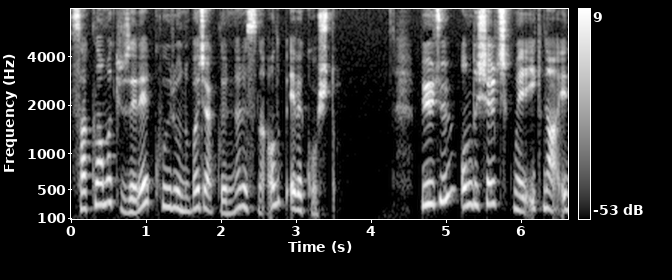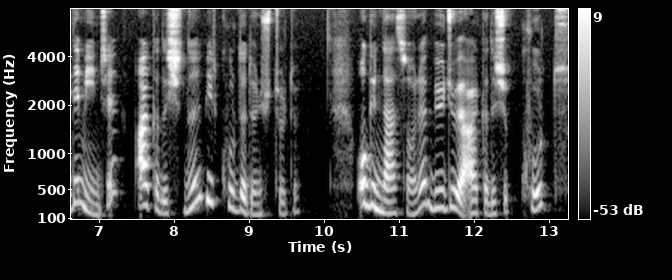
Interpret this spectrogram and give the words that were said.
saklanmak üzere kuyruğunu bacaklarının arasına alıp eve koştu. Büyücü onu dışarı çıkmaya ikna edemeyince arkadaşını bir kurda dönüştürdü. O günden sonra büyücü ve arkadaşı kurt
